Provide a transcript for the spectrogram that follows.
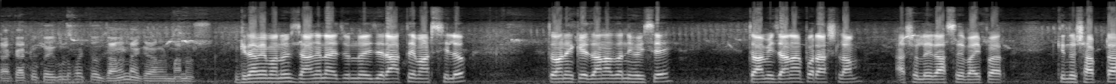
টাকা টোকা এগুলো হয়তো জানে না গ্রামের মানুষ। গ্রামের মানুষ জানে না এর জন্য এই যে রাতে মারছিল তো অনেকে জানাজানি হয়েছে তো আমি জানার পর আসলাম আসলে রাসে ভাইপার কিন্তু সাপটা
